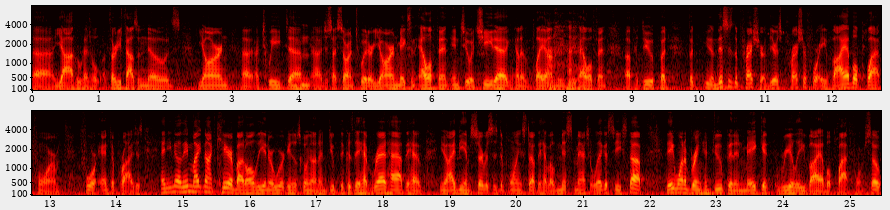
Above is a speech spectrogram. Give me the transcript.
uh, Yahoo has 30,000 nodes. Yarn, uh, a tweet mm -hmm. just I saw on Twitter. Yarn makes an elephant into a cheetah, kind of play on the, the elephant of Hadoop. But but you know this is the pressure. There's pressure for a viable platform for enterprises. And you know, they might not care about all the inner workings of what's going on in Hadoop because they have Red Hat, they have you know, IBM services deploying stuff, they have a mismatch of legacy stuff. They want to bring Hadoop in and make it really viable platform. So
